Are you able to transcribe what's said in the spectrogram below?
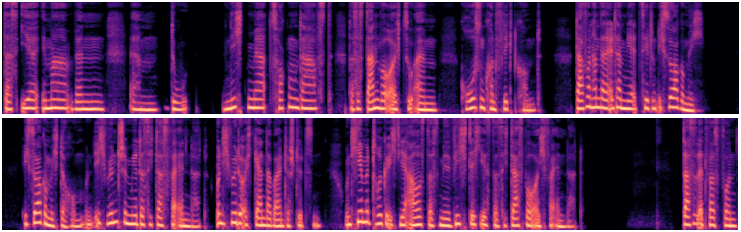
dass ihr immer, wenn ähm, du nicht mehr zocken darfst, dass es dann bei euch zu einem großen Konflikt kommt. Davon haben deine Eltern mir erzählt und ich sorge mich. Ich sorge mich darum und ich wünsche mir, dass sich das verändert. Und ich würde euch gern dabei unterstützen. Und hiermit drücke ich dir aus, dass mir wichtig ist, dass sich das bei euch verändert. Das ist etwas von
